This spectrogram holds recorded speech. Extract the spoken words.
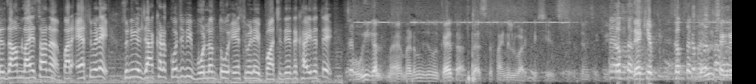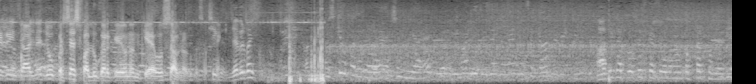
ਇਲਜ਼ਾਮ ਲਾਏ ਸਨ ਪਰ ਇਸ ਵੇਲੇ ਸੁਨੀਲ ਜਾਖੜ ਕੁਝ ਵੀ ਬੋਲਣ ਤੋਂ ਇਸ ਵੇਲੇ ਬਚਦੇ ਦਿਖਾਈ ਦਿੱਤੇ ਹੋਈ ਗੱਲ ਮੈਂ ਮੈਡਮ ਨੇ ਜਦੋਂ ਕਹਿਤਾ ਦੈਟਸ ਦ ਫਾਈਨਲ ਵਰਡ ਵਿਚ ਇਜ਼ ਜਨਰਲ ਸੈਕਟਰੀ कब तक देखिए कब तक जनरल सेक्रेटरी इंचार्ज ने जो प्रोसेस फॉलो करके उन्होंने किया उस हिसाब ਨਾਲ ਦੱਸਾਂ ठीक है जयवीर भाई उसके ऊपर एक्शन लिया है आगे का प्रोसेस कैसे होगा? कब तक हो जाएगा?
